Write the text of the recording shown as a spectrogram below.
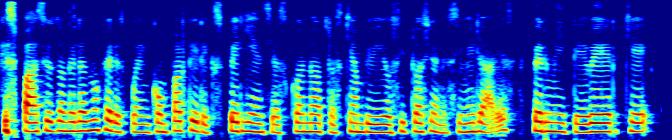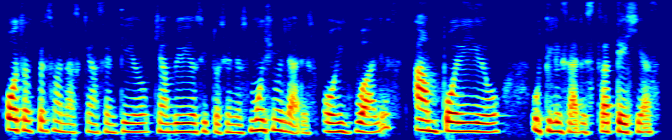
espacios donde las mujeres pueden compartir experiencias con otras que han vivido situaciones similares, permite ver que otras personas que han sentido, que han vivido situaciones muy similares o iguales, han podido utilizar estrategias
